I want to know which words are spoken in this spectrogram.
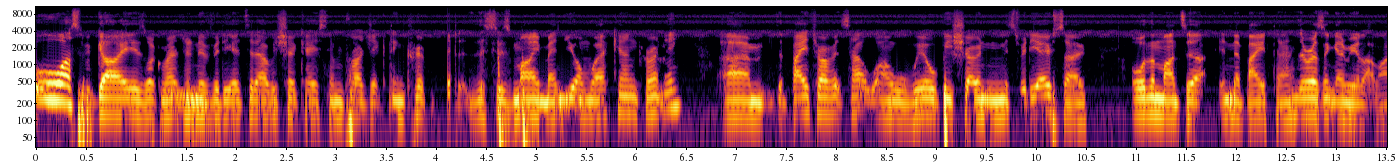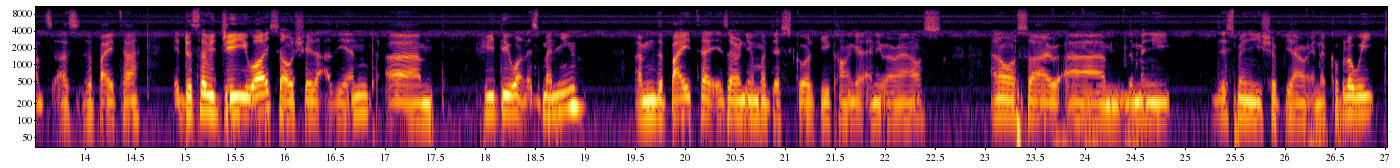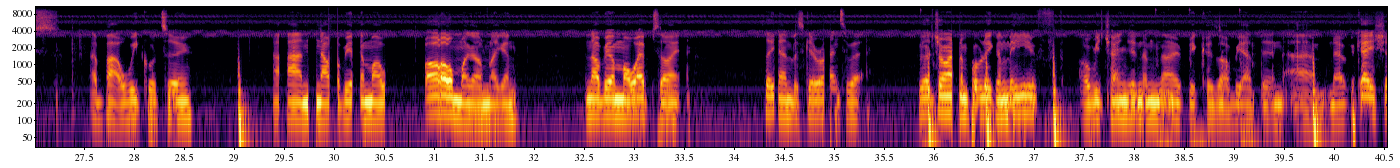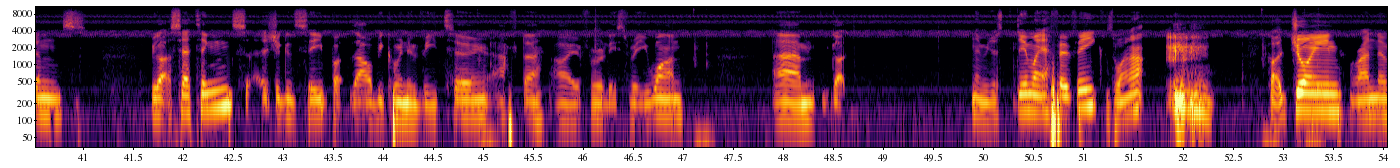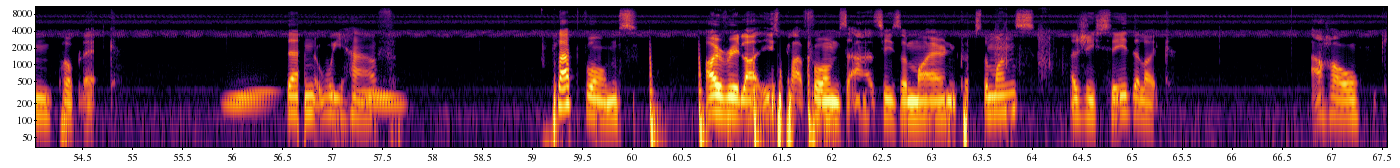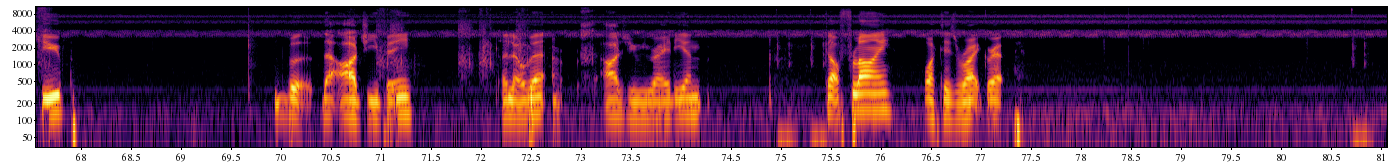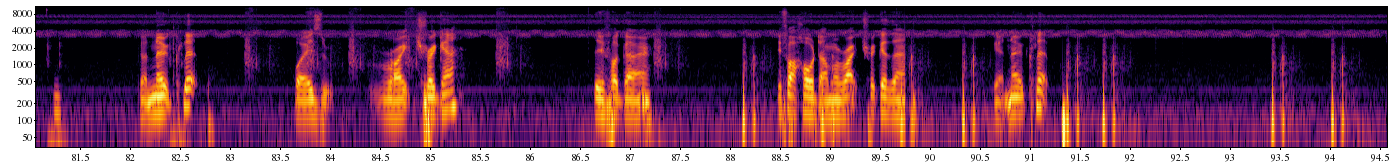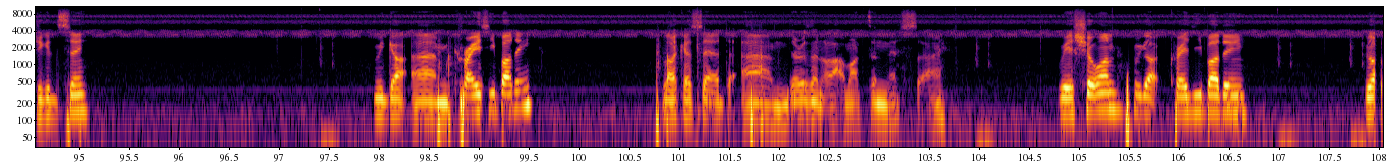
What's up guys, welcome back to another video. Today I'll be showcasing Project Encrypt. This is my menu I'm working on currently. Um, the beta of it's out, I will be showing in this video, so all the mods are in the beta. There isn't going to be a lot of mods as it's a beta. It does have a GUI, so I'll show that at the end. Um, if you do want this menu, um, the beta is only on my Discord, you can't get anywhere else. And also, um, the menu, this menu should be out in a couple of weeks, about a week or two and I'll be on my oh my god I'm lagging. And I'll be on my website. So yeah let's get right into it. We got join probably gonna leave. I'll be changing them now because I'll be adding um, notifications. We got settings as you can see but that'll be coming in v2 after I've released v1 um, got let me just do my FOV because why not? Got join random public. Then we have platforms. I really like these platforms as these are my own custom ones. As you see, they're like a whole cube, but they're RGB a little bit, RGB radiant. Got fly. What is right grip? Got no clip. What is right trigger? If I go if I hold down my right trigger then get no clip. As you can see. We got um, Crazy Buddy. Like I said, um, there isn't a lot of mods in this, so we a short one. We got Crazy Buddy. We got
